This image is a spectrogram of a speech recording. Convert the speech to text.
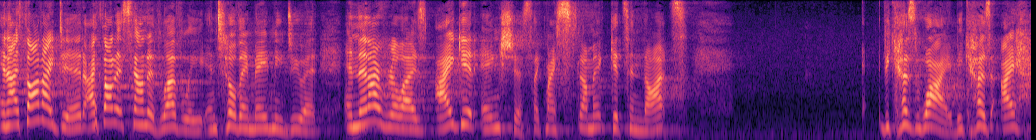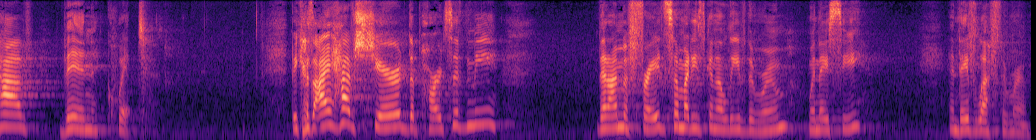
And I thought I did. I thought it sounded lovely until they made me do it. And then I realized I get anxious, like my stomach gets in knots. Because why? Because I have been quit. Because I have shared the parts of me that I'm afraid somebody's gonna leave the room when they see, and they've left the room.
